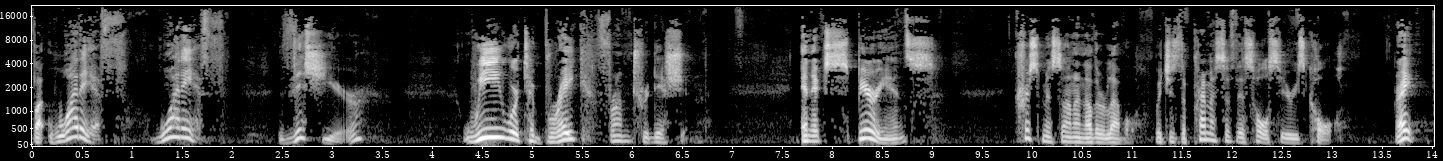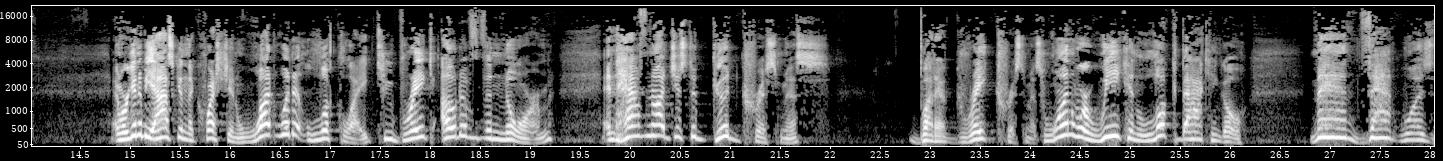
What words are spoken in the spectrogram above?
But what if, what if this year we were to break from tradition and experience Christmas on another level, which is the premise of this whole series, C.O.A.L., right? And we're going to be asking the question what would it look like to break out of the norm and have not just a good Christmas, but a great Christmas? One where we can look back and go, man, that was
